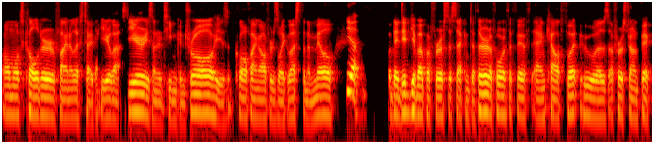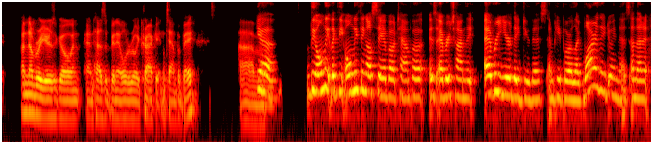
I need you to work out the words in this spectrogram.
almost Calder finalist type year last year. He's under team control. He's qualifying offers like less than a mil. yeah, But they did give up a first, a second, a third, a fourth, a fifth, and Cal Foote, who was a first round pick a number of years ago and and hasn't been able to really crack it in Tampa Bay. Um, Yeah. The only like the only thing I'll say about Tampa is every time they every year they do this and people are like, why are they doing this? And then it,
